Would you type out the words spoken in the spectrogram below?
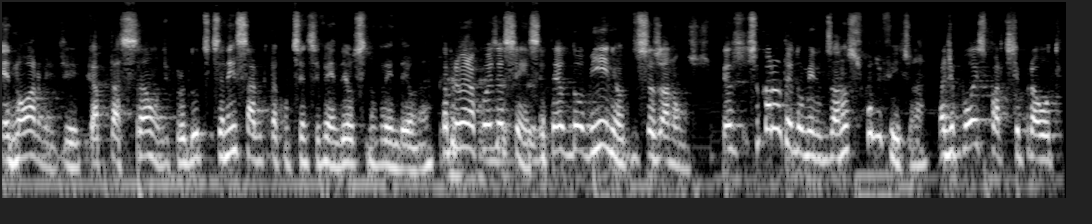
enorme de captação de produtos que você nem sabe o que está acontecendo, se vendeu se não vendeu, né? Então a primeira coisa é assim, você ter o domínio dos seus anúncios. Porque se o cara não tem domínio dos anúncios, fica difícil, né? Mas depois partir para outro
